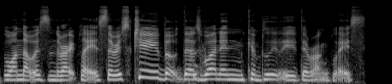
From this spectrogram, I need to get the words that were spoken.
The one that was in the right place. There was two, but there's one in completely the wrong place.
